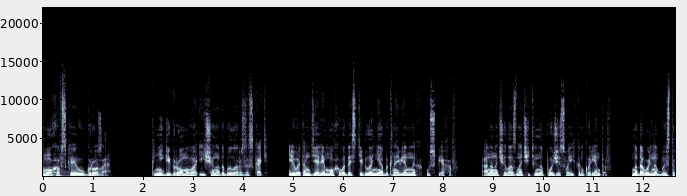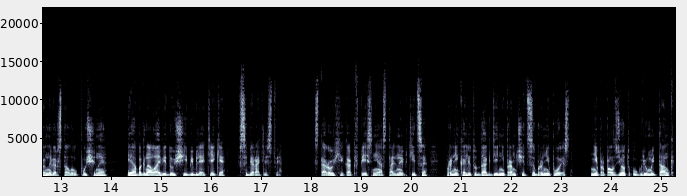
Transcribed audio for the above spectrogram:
Моховская угроза. Книги Громова еще надо было разыскать, и в этом деле Мохова достигла необыкновенных успехов. Она начала значительно позже своих конкурентов, но довольно быстро наверстала упущенное и обогнала ведущие библиотеки в собирательстве. Старухи, как в песне о стальной птице, проникали туда, где не промчится бронепоезд, не проползет угрюмый танк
